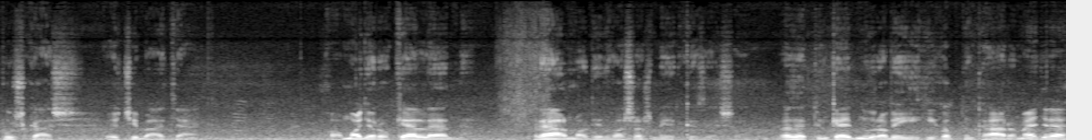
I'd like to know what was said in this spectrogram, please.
Puskás öcsi bátyánk a magyarok ellen Real Madrid vasas mérkőzésen. Vezettünk egy 0 végig kikaptunk 3 1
